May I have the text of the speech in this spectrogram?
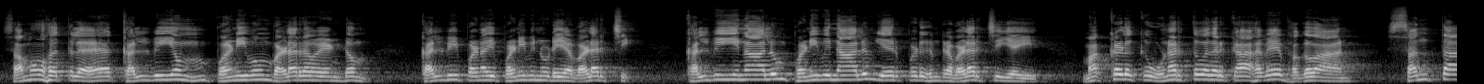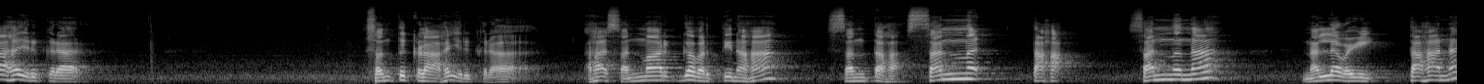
சமூகத்தில் கல்வியும் பணிவும் வளர வேண்டும். கல்வி பணி பணிவினுடைய வளர்ச்சி. கல்வியினாலும் பணிவினாலும் ஏற்படுகின்ற வளர்ச்சியை மக்களுக்கு உணர்த்துவதற்காகவே பகவான் சந்தாக இருக்கிறார். சந்துக்களாக இருக்கிறார். ஆஹா சன்மார்க்கவர்த்தினா சந்தா சன் தஹா சன்னுனா நல்ல வழி தஹான்னா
